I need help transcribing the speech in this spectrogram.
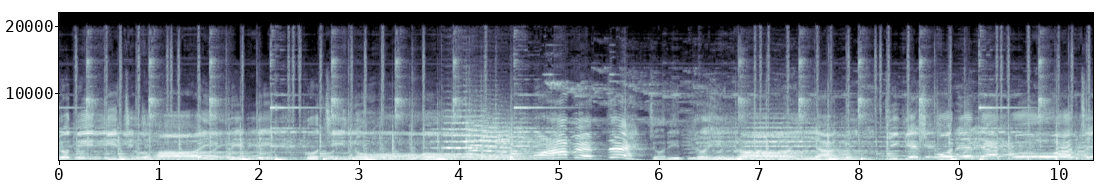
যদি কিছু হয় পেটে কচিনো চরিত্রহীন নয় আমি। জিজ্ঞেস করে দেখো আছে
